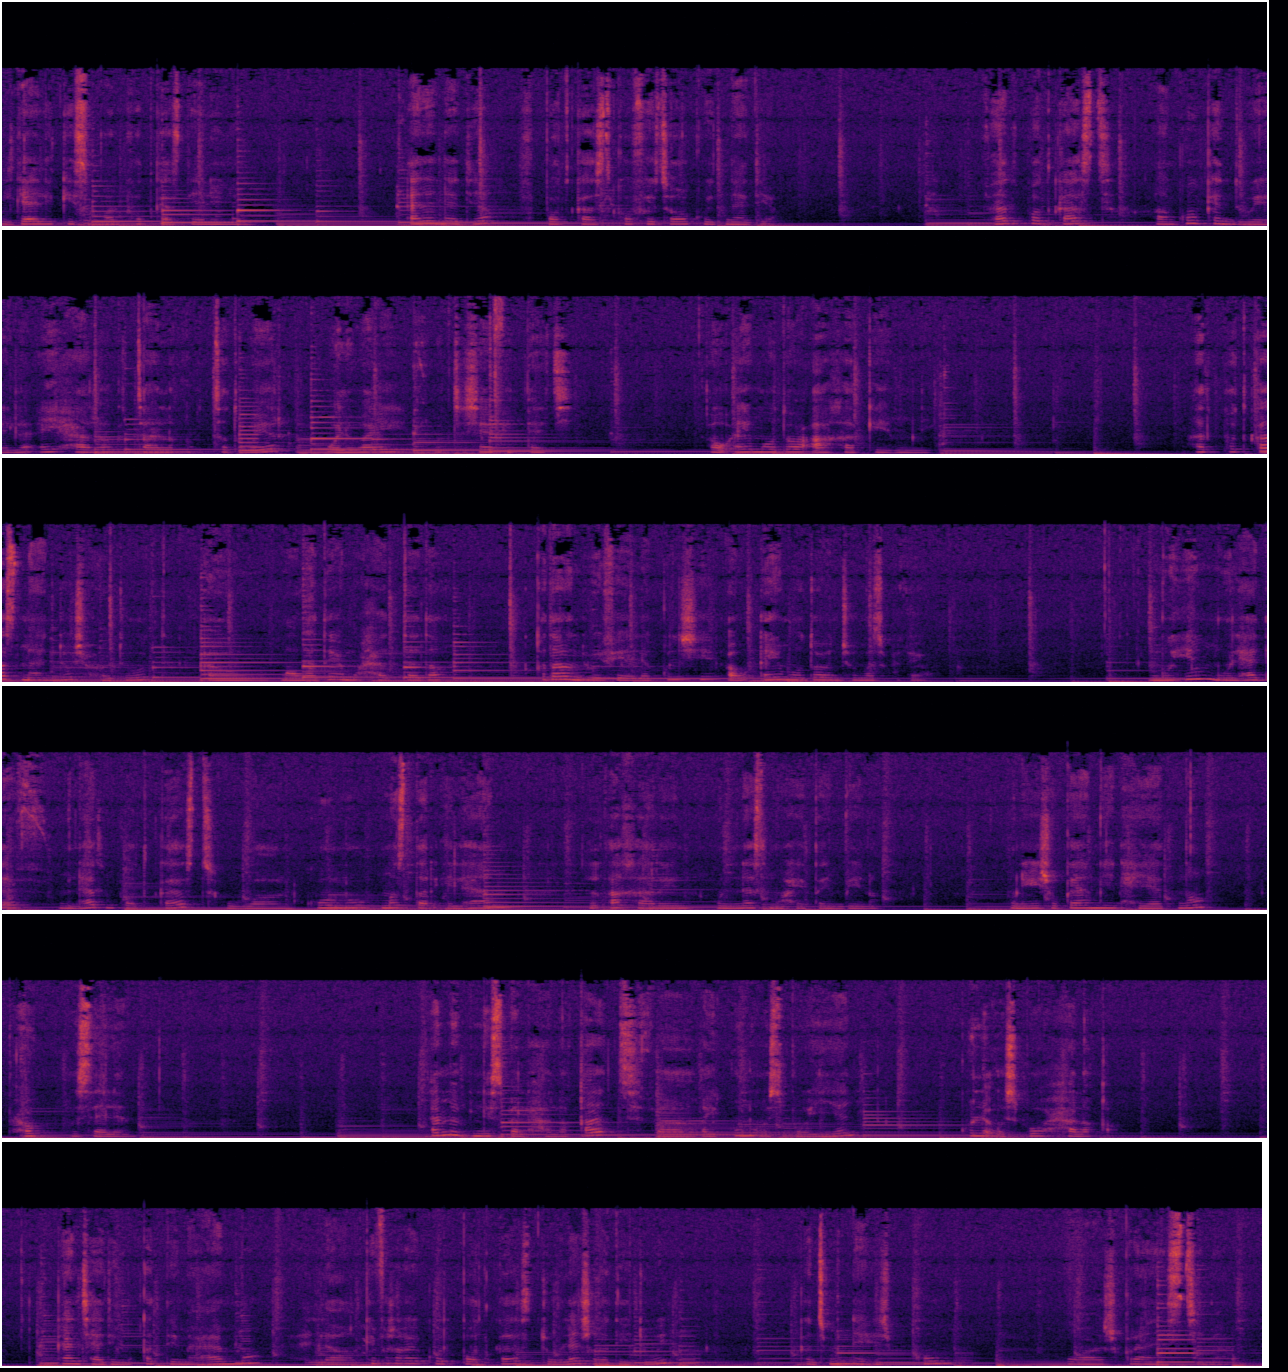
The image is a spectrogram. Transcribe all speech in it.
لكاع اللي كيسمعوا البودكاست ديالي اليوم. أنا نادية في بودكاست Coffee Talk with نادية. في هذا البودكاست غنكون كندوي على أي حاجة كتعلق بالتطوير والوعي والتشافي الذاتي أو أي موضوع آخر كيهمني. هذا البودكاست ما عندوش حدود أو مواضيع محددة نقدر ندوي فيه على كل شيء أو أي موضوع نتوما تبغيو المهم والهدف من هذا البودكاست هو نكون مصدر إلهام للآخرين والناس المحيطين بنا. ونعيشوا كاملين حياتنا بحب وسلام. أما بالنسبة للحلقات فغيكونوا أسبوعيا كل أسبوع حلقة. كانت هذه مقدمة عامة على كيفاش غيكون البودكاست وعلاش غادي يدوي. كنتمنى يعجبكم وشكرا على الاستماع.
